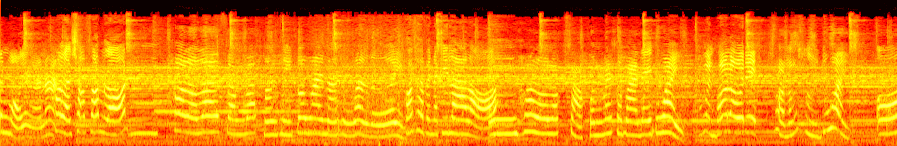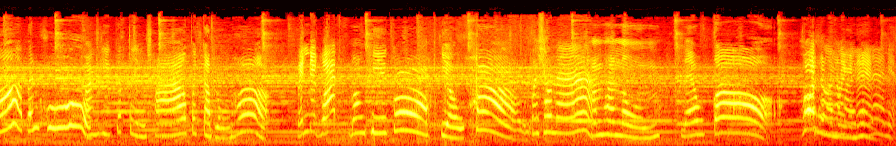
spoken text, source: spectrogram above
เราก็เป็นหมออย่างนั้นน่ะพ่อเราชอบซ่อมรถพ่อเราเล่าให้ฟังว่าบางทีก็ว่ายน้ำทั้งวันเลยพ่อเธอเป็นนักกีฬาเหรอพ่อเรารักษาคนไม่สบายได้ด้วยเหมือนพ่อเราดิสอนหนังสือด้วยอ๋อเป็นครูบางทีก็ตื่นเช้าไปกับหลวงพ่อ เป็นเด็กวัดบางทีก็เกี่ยวข้าวไปชาวนาทำถนนแล้วก็พ่อเธอทำอะไรกันแน่เนี่ย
